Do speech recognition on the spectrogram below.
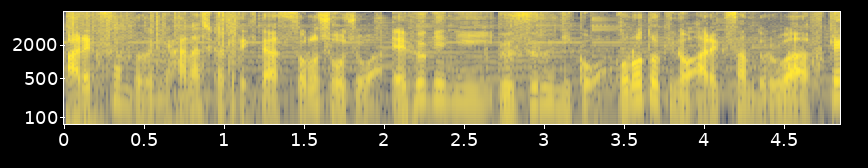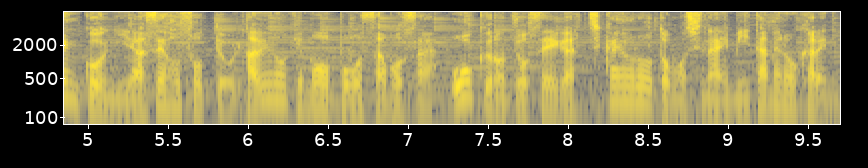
アレクサンドルに話しかけてきたその少女はエフゲニー・ブスルニコワ。この時のアレクサンドルは不健康に痩せ細っており髪の毛もボサボサ。多くの女性が近寄ろうともしない見た目の彼に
